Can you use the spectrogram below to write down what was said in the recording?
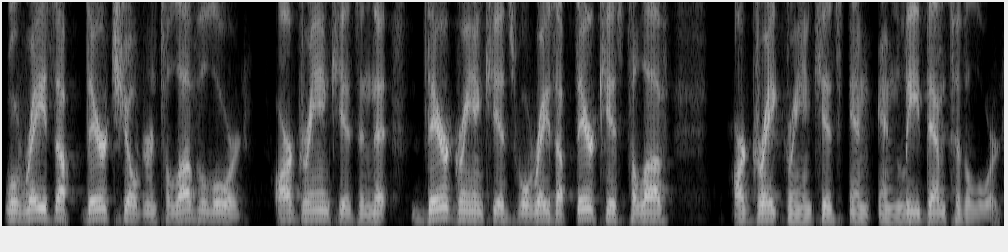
will raise up their children to love the Lord, our grandkids, and that their grandkids will raise up their kids to love our great grandkids and, and lead them to the Lord.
